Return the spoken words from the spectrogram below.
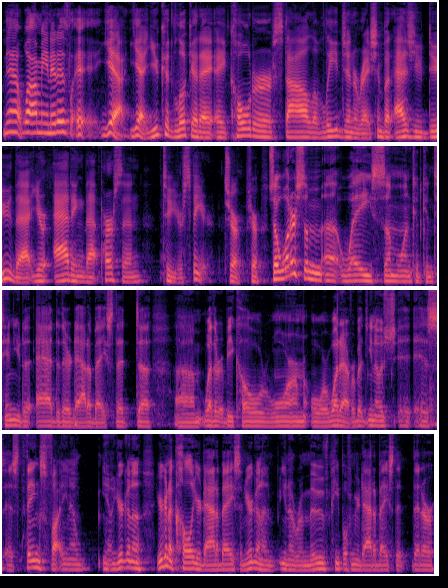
Yeah, well, I mean, it is. It, yeah, yeah. You could look at a, a colder style of lead generation, but as you do that, you're adding that person to your sphere. Sure, sure. So, what are some uh, ways someone could continue to add to their database that, uh, um, whether it be cold, warm, or whatever? But you know, as as, as things, you know, you know, you're gonna you're gonna cull your database, and you're gonna you know remove people from your database that that are,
